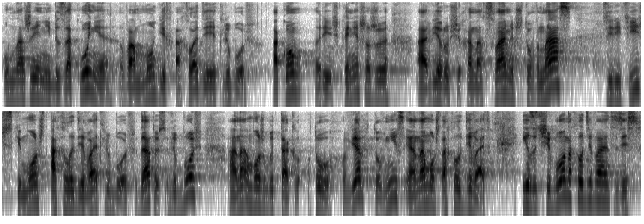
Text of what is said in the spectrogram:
умножения беззакония во многих охладеет любовь. О ком речь? Конечно же, о верующих, о нас с вами, что в нас теоретически может охладевать любовь. Да? То есть любовь, она может быть так, то вверх, то вниз, и она может охладевать. Из-за чего она охладевает? Здесь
